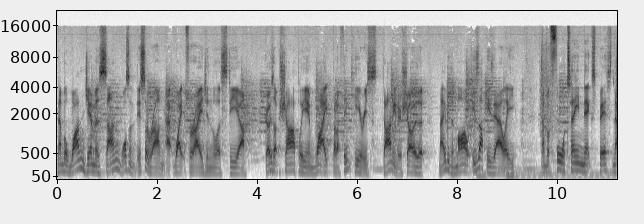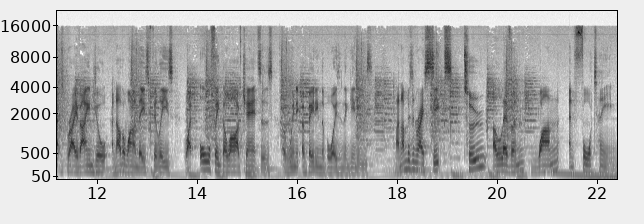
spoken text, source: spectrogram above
Number one, Gemma's Son, wasn't this a run at weight for age in the Lee Steere? Goes up sharply in weight, but I think here he's starting to show that maybe the mile is up his alley. Number 14, next best, that's Brave Angel, another one of these fillies who I all think are live chances of, winning, of beating the boys in the Guineas. My numbers in race 6, 2, 11, 1 and 14.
